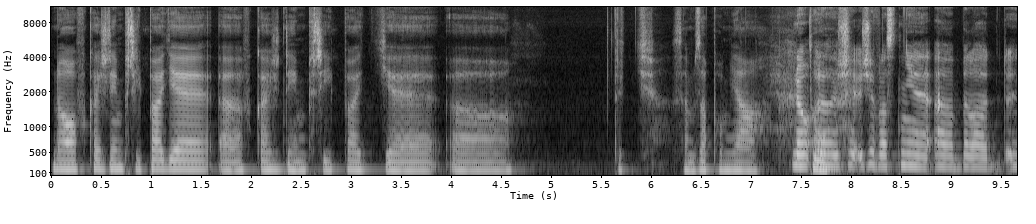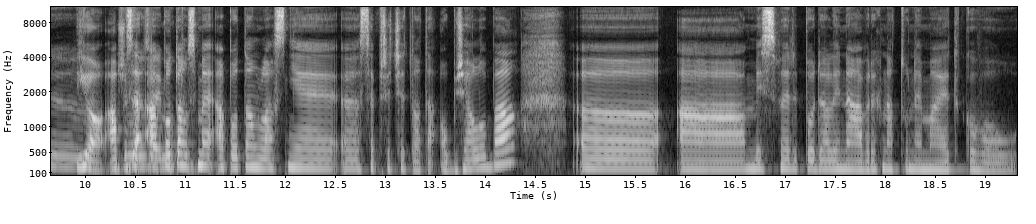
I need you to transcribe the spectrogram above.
No v každém případě, eh, v každém případě teď jsem zapomněla. No, tu. Uh, že, že vlastně uh, byla... Uh, jo, a, a, potom jsme, a potom vlastně se přečetla ta obžaloba a my jsme podali návrh na tu nemajetkovou,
